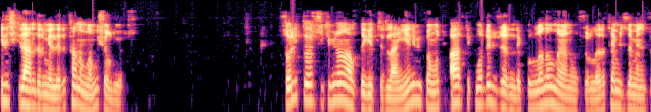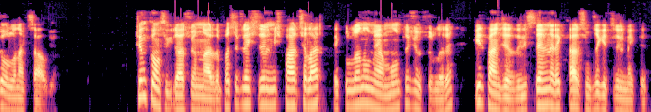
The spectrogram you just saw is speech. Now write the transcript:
ilişkilendirmeleri tanımlamış oluyoruz. SolidWorks 2016'da getirilen yeni bir komut artık model üzerinde kullanılmayan unsurları temizlemenize olanak sağlıyor. Tüm konfigürasyonlarda pasifleştirilmiş parçalar ve kullanılmayan montaj unsurları bir pencerede listelenerek karşımıza getirilmektedir.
